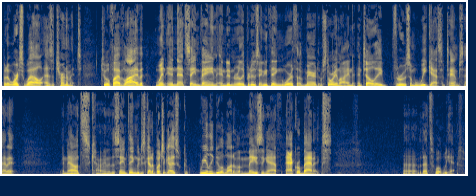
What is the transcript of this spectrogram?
but it works well as a tournament. 205 Live went in that same vein and didn't really produce anything worth of merit of storyline until they threw some weak ass attempts at it. And now it's kind of the same thing. We just got a bunch of guys who could really do a lot of amazing ath- acrobatics. Uh, but that's what we have.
